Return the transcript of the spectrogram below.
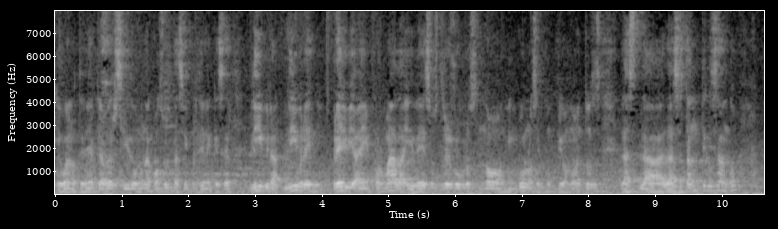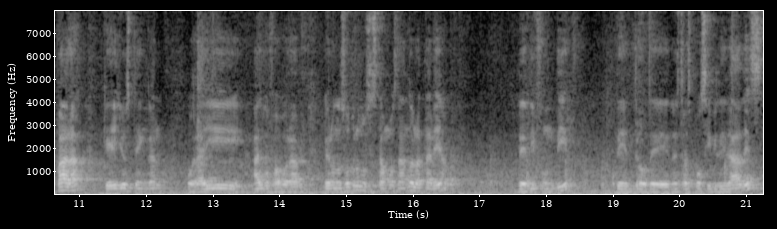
que bueno, tenía que haber sido una consulta, siempre tiene que ser libre, libre, previa e informada, y de esos tres rubros no, ninguno se cumplió, ¿no? Entonces las, las están utilizando para que ellos tengan por ahí algo favorable. Pero nosotros nos estamos dando la tarea de difundir dentro de nuestras posibilidades,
